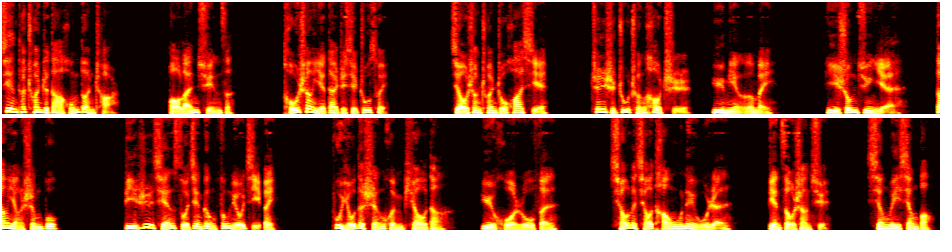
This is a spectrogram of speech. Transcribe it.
见他穿着大红缎袄宝蓝裙子，头上也戴着些珠翠，脚上穿着花鞋，真是朱唇皓齿，玉面蛾眉，一双俊眼，当阳声波，比日前所见更风流几倍。不由得神魂飘荡，欲火如焚。瞧了瞧堂屋内无人，便走上去相偎相抱。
